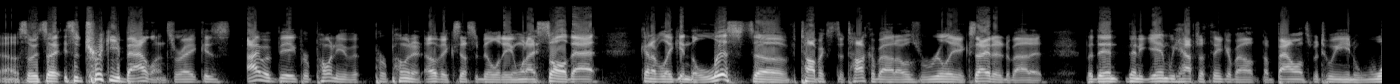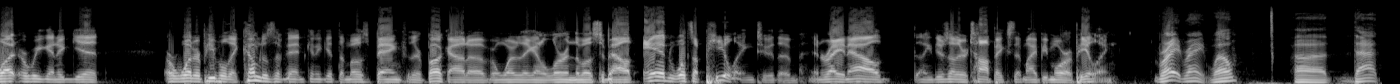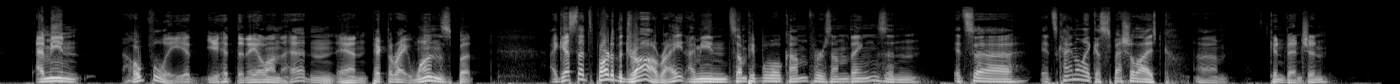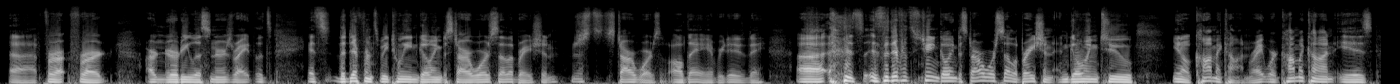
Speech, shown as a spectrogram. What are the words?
Uh, so it's a it's a tricky balance, right? Because I'm a big proponent of proponent of accessibility, and when I saw that kind of like in the list of topics to talk about, I was really excited about it. But then then again, we have to think about the balance between what are we going to get or what are people that come to this event going to get the most bang for their buck out of, and what are they going to learn the most about, and what's appealing to them. And right now, think there's other topics that might be more appealing. Right, right. Well, uh, that I mean, hopefully it, you hit the nail on the head and and pick the right ones, but I guess that's part of the draw, right? I mean, some people will come for some things, and it's uh it's kind of like a specialized um, convention uh, for for our, our nerdy listeners, right? It's it's the difference between going to Star Wars Celebration, just Star Wars all day, every day today. Uh, it's it's the difference between going to Star Wars Celebration and going to you know Comic Con, right? Where Comic Con is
